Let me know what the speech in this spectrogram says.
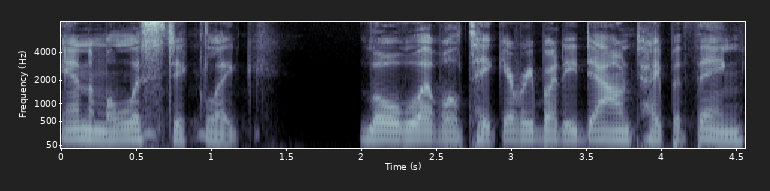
animalistic, like low level, take everybody down type of thing,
